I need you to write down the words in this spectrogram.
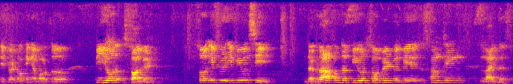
if you are talking about the pure solvent so if you if you will see the graph of the pure solvent will be something like this.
